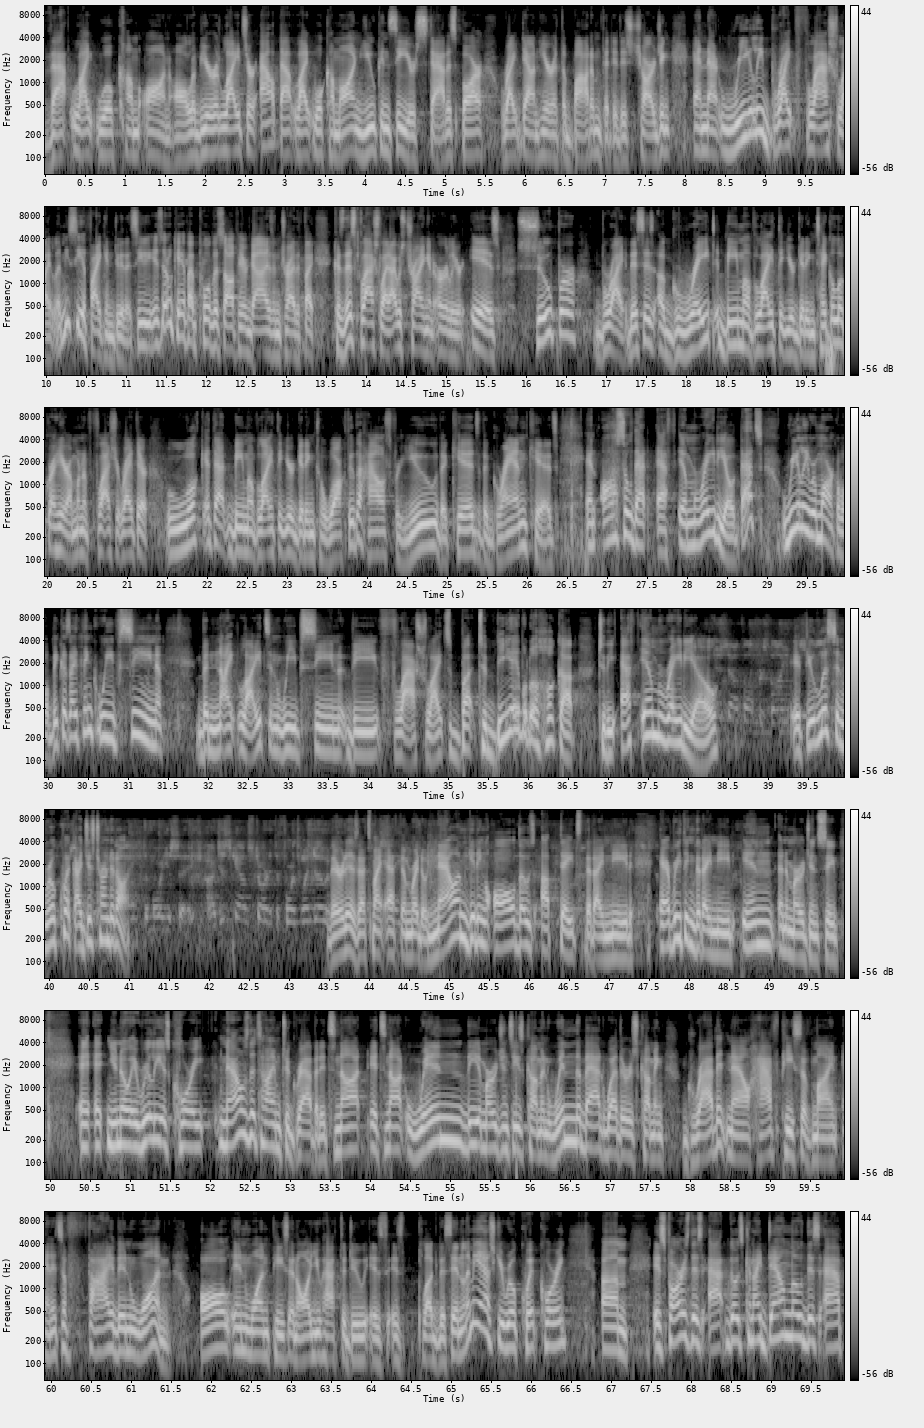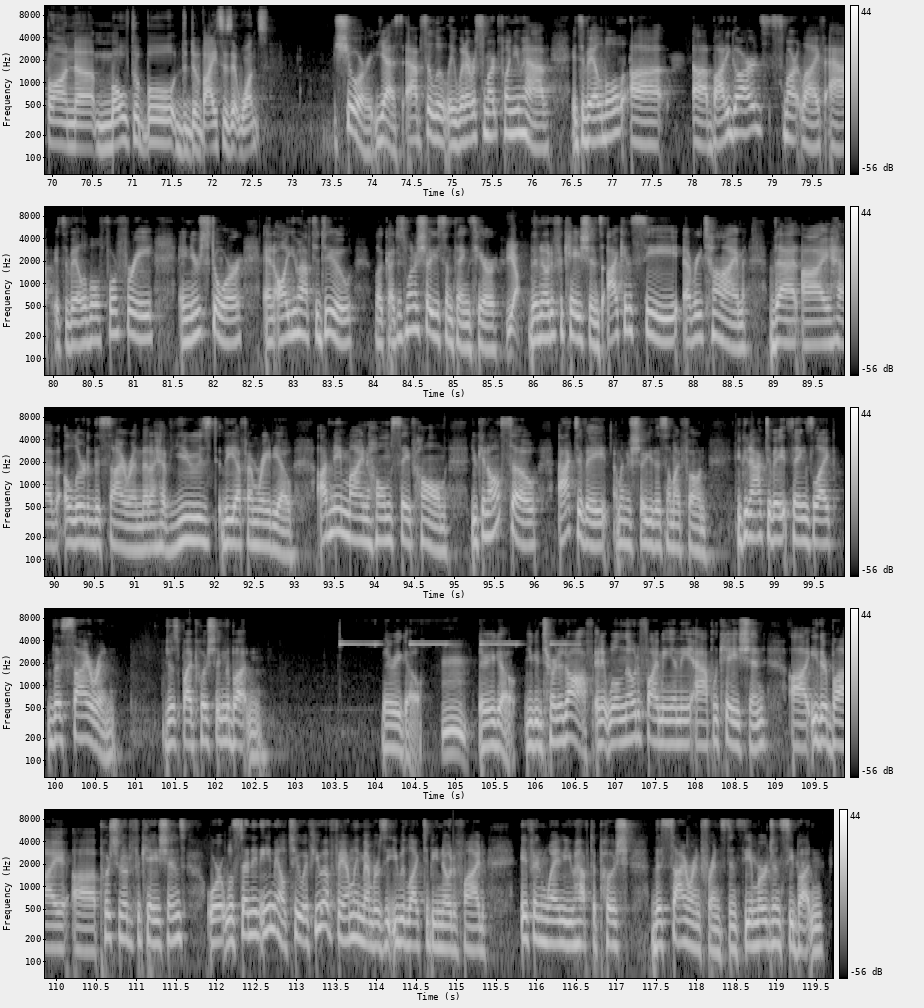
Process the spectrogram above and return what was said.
that light will come on. All of your lights are out, that light will come on. You can see your status bar right down here at the bottom that it is charging. And that really bright flashlight, let me see if I can do that. See, is it okay if I pull this off here, guys, and try the fight? Because this flashlight, I was trying it earlier, is super bright. This is a great beam of light that you're getting. Take a look right here. I'm gonna flash it right there. Look at that beam of light that you're getting to walk through the house for you, the kids, the grandkids, and also that FM radio. That's really remarkable because I think we've seen the night lights and we've seen the flashlights, but to be able to hook up to the FM radio, if you listen real quick, I just turned it on. There it is, that's my FM radio. Now I'm getting all those updates that I need, everything that I need in an emergency. And, and, you know, it really is, Corey, now's the time to grab it. It's not, it's not when the emergency's coming, when the bad weather is coming. Grab it now, have peace of mind, and it's a five-in-one all in one piece, and all you have to do is, is plug this in. Let me ask you real quick, Corey. Um, as far as this app goes, can I download this app on uh, multiple devices at once? Sure, yes, absolutely. Whatever smartphone you have, it's available. Uh, uh, Bodyguard's Smart Life app. It's available for free in your store. And all you have to do, look, I just want to show you some things here. Yeah. The notifications. I can see every time that I have alerted the siren, that I have used the FM radio. I've named mine Home Safe Home. You can also activate, I'm going to show you this on my phone. You can activate things like the siren just by pushing the button. There you go. Mm. There you go. You can turn it off, and it will notify me in the application, uh, either by uh, push notifications or it will send an email too. If you have family members that you would like to be notified, if and when you have to push the siren, for instance, the emergency button,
